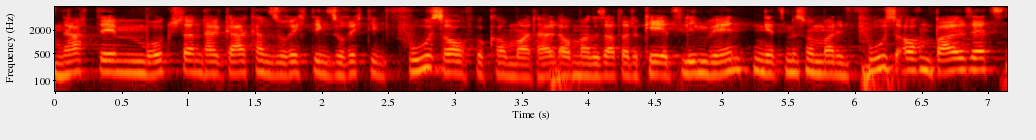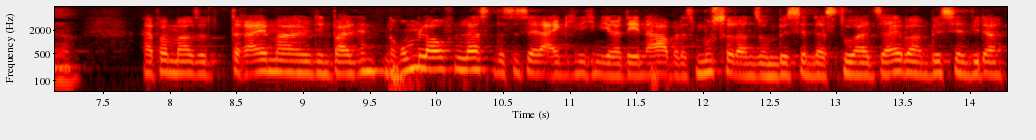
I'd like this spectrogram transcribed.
nach dem Rückstand halt gar keinen so richtigen, so richtigen Fuß draufbekommen hat, halt auch mal gesagt hat, okay, jetzt liegen wir hinten, jetzt müssen wir mal den Fuß auf den Ball setzen. Ja einfach mal so dreimal den Ball hinten rumlaufen lassen. Das ist ja eigentlich nicht in ihrer DNA, aber das musst du dann so ein bisschen, dass du halt selber ein bisschen wieder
